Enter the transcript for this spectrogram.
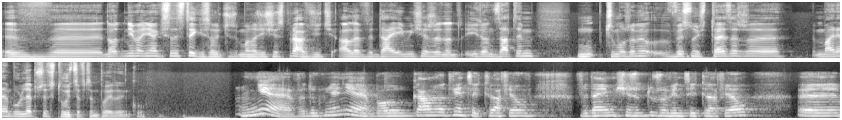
w, no nie wiem, jakie statystyki są, czy można gdzieś się sprawdzić, ale wydaje mi się, że no, idąc za tym, czy możemy wysnuć tezę, że Marian był lepszy w stójce w tym pojedynku? Nie, według mnie nie, bo Gamrot więcej trafiał. Wydaje mi się, że dużo więcej trafiał. E,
